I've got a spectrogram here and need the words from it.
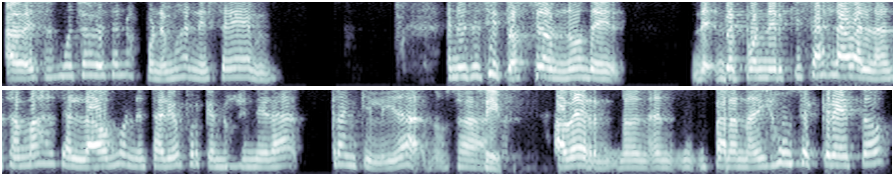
a veces, muchas veces nos ponemos en, ese, en esa situación, ¿no? De, de, poner quizás la balanza más hacia el lado monetario porque nos genera tranquilidad, ¿no? O sea, a ver, para nadie es un secreto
